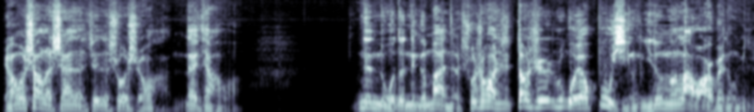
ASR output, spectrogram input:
然后上了山呢，真的说实话，那家伙，那挪的那个慢的，说实话是当时如果要步行，你都能拉我二百多米。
